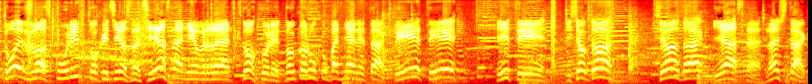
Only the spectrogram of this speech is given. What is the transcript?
кто из вас курит? Только тесно, тесно, не врать. Кто курит? Ну-ка, руку подняли. Так, ты, ты и ты. Еще кто? Все, так, ясно. Значит так.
